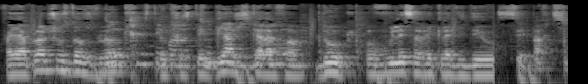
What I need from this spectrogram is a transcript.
Enfin, il y a plein de choses dans ce vlog. Donc restez Donc restez bien jusqu'à la fin. Donc, on vous laisse avec la vidéo. C'est parti.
